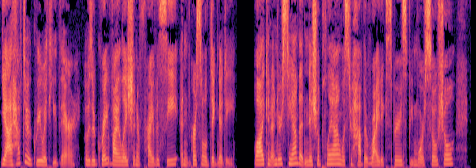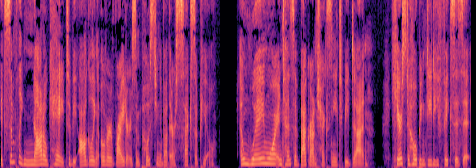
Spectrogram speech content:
Yeah, I have to agree with you there. It was a great violation of privacy and personal dignity. While I can understand that initial plan was to have the ride experience be more social, it's simply not okay to be ogling over riders and posting about their sex appeal. And way more intensive background checks need to be done. Here's to hoping Didi fixes it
